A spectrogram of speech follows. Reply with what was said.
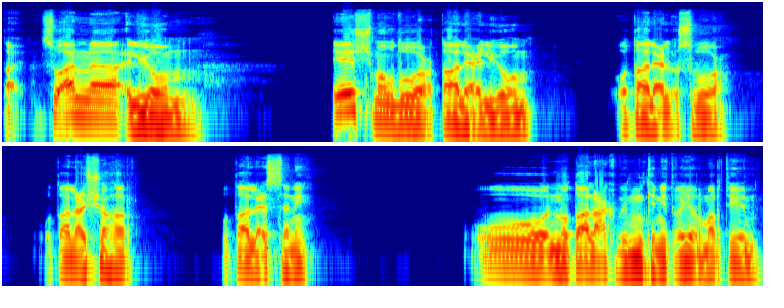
طيب سؤالنا اليوم. إيش موضوع طالع اليوم وطالع الأسبوع وطالع الشهر وطالع السنة؟ وإنه طالعك ممكن يتغير مرتين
